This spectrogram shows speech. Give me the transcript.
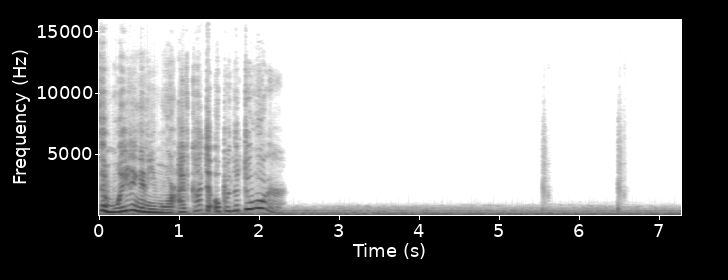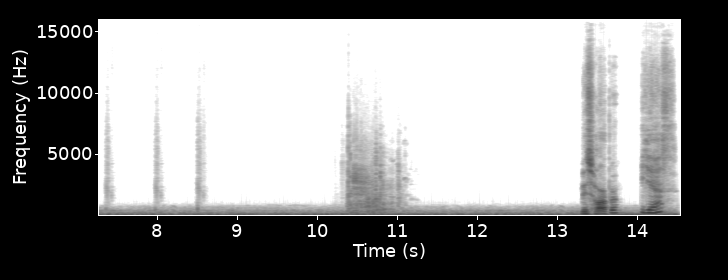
Keep them waiting anymore. I've got to open the door. Miss Harper? Yes?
